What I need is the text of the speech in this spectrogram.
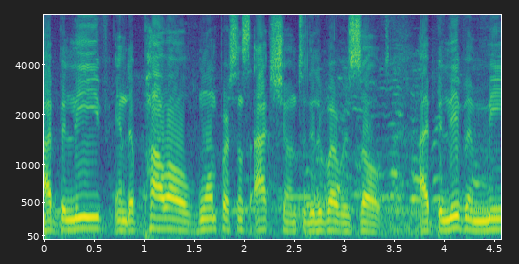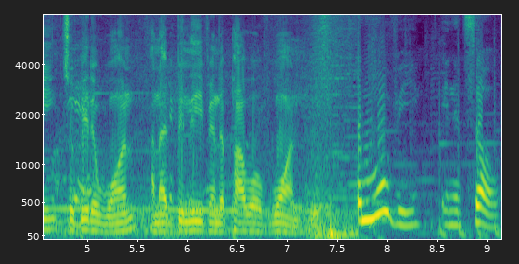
I believe in the power of one person's action to deliver results. I believe in me to be the one, and I believe in the power of one. The movie in itself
